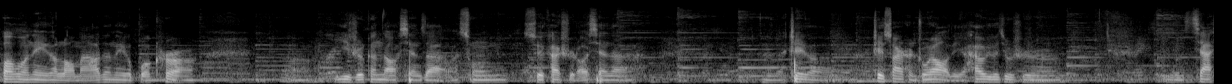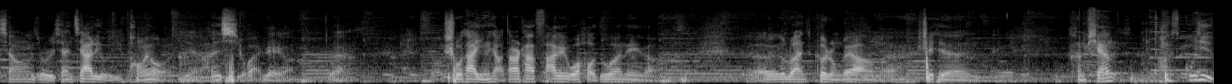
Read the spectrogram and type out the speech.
包括那个老麻的那个博客，啊、一直跟到现在了，从最开始到现在，嗯，这个这算是很重要的一个。还有一个就是，你家乡就是以前家里有一朋友也很喜欢这个，对，受他影响，当时他发给我好多那个呃乱各种各样的这些。很偏，估计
